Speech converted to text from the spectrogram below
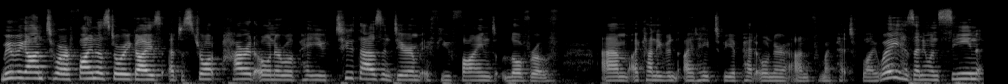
Moving on to our final story, guys. A distraught parrot owner will pay you 2,000 dirham if you find Lovrov. Um, I can't even, I'd hate to be a pet owner and for my pet to fly away. Has anyone seen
